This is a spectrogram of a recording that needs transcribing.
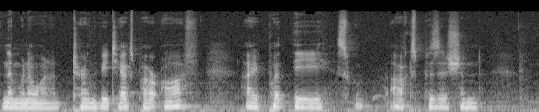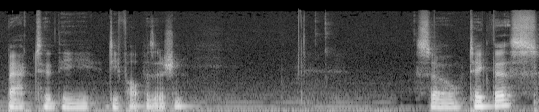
And then when I want to turn the VTX power off, I put the aux position back to the default position. So take this,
